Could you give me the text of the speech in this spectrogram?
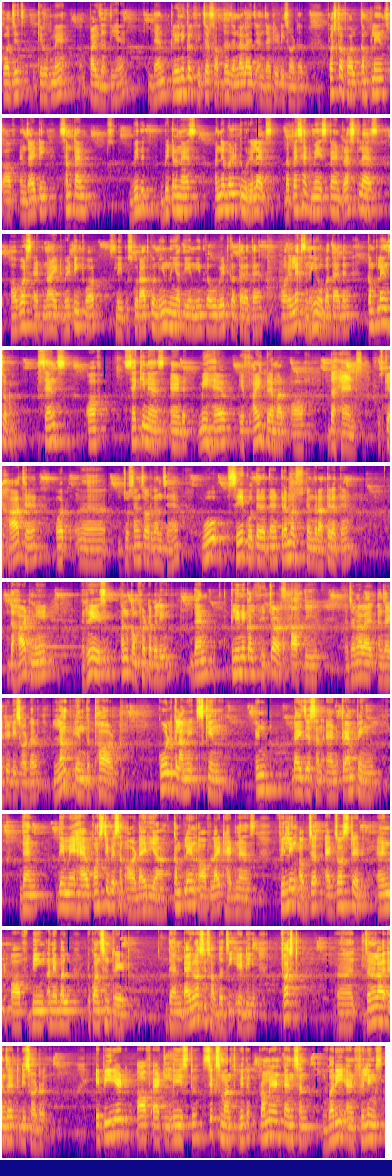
कॉजेज के रूप में पाई जाती है। Then clinical features of the generalised anxiety disorder first of all complains of anxiety sometime with bitterness unable to relax the patient में spend restless hours at night waiting for sleep उसको रात को नींद नहीं आती है, नींद का वो वेट करता रहता है और रिलैक्स नहीं हो पाता है। Then complains of sense of shakiness and may have a fine tremor of the hands उसके हाथ हैं और जो सेंस ऑर्गन्स हैं, वो सेक होते रहते हैं ट्रेमर्स उसके अंदर आते रहते हैं। द हार्ट में race uncomfortably then clinical features of the general anxiety disorder lump in the thought cold, clammy skin, indigestion and cramping then they may have constipation or diarrhea complain of lightheadedness feeling exhausted and of being unable to concentrate. Then diagnosis of the gad first uh, general anxiety disorder. A period of at least 6 months with prominent tension worry and feelings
